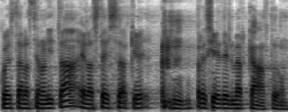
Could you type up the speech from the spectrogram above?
Questa razionalità è la stessa che presiede il mercato,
